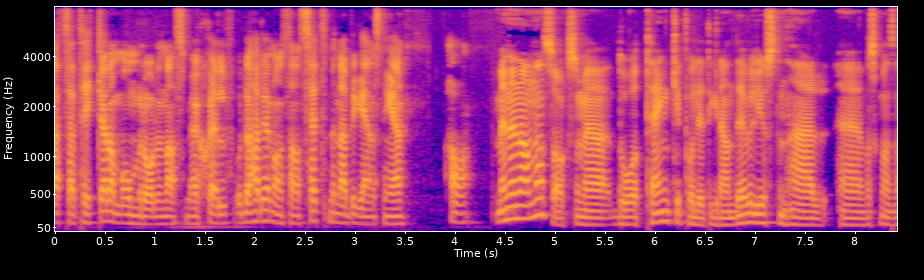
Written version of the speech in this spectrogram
Att så här, täcka de områdena som jag själv, och då hade jag någonstans sett mina begränsningar. Ja, Men en annan sak som jag då tänker på lite grann, det är väl just den här, eh, vad ska man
